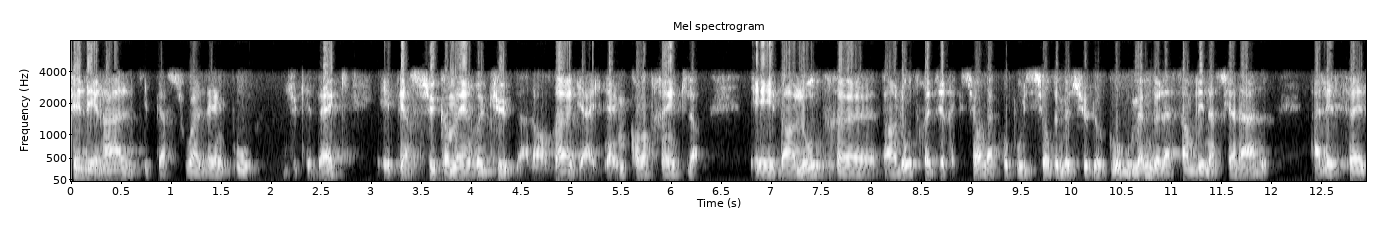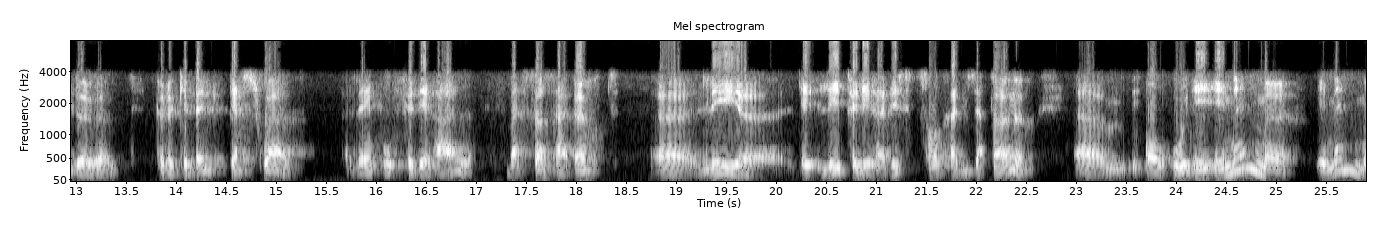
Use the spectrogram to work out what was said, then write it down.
fédéral qui perçoit l'impôt du Québec, est perçu comme un recul. Alors là, il y a, il y a une contrainte là. Et dans l'autre, euh, dans l'autre direction, la proposition de M. Legault, ou même de l'Assemblée nationale, à l'effet de euh, que le Québec perçoive l'impôt fédéral, ben ça, ça heurte les, les, les, fédéralistes centralisateurs. et, et, même, et même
